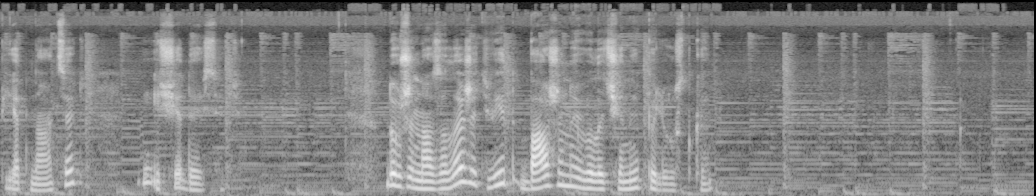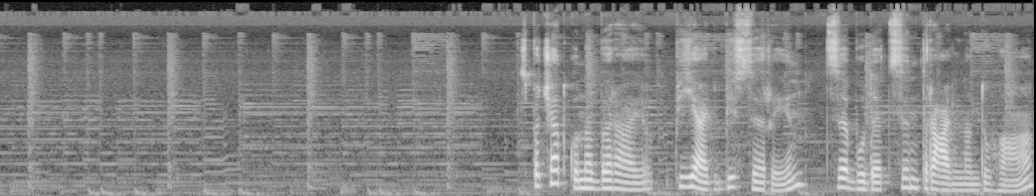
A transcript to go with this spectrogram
15 і ще 10 Довжина залежить від бажаної величини пелюстки. Спочатку набираю 5 бісерин, це буде центральна дуга.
